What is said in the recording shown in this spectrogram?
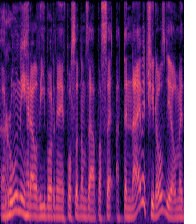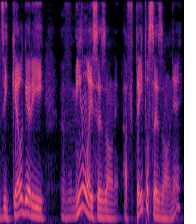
Rooney hral výborne v poslednom zápase a ten najväčší rozdiel medzi Calgary v minulej sezóne a v tejto sezóne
